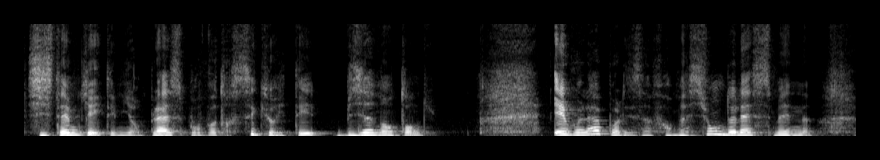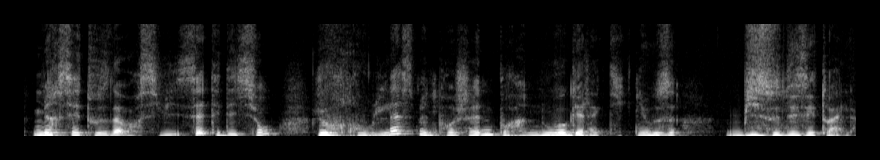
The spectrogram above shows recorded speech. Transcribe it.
Système qui a été mis en place pour votre sécurité bien entendu. Et voilà pour les informations de la semaine. Merci à tous d'avoir suivi cette édition. Je vous retrouve la semaine prochaine pour un nouveau Galactic News. Bisous des étoiles.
